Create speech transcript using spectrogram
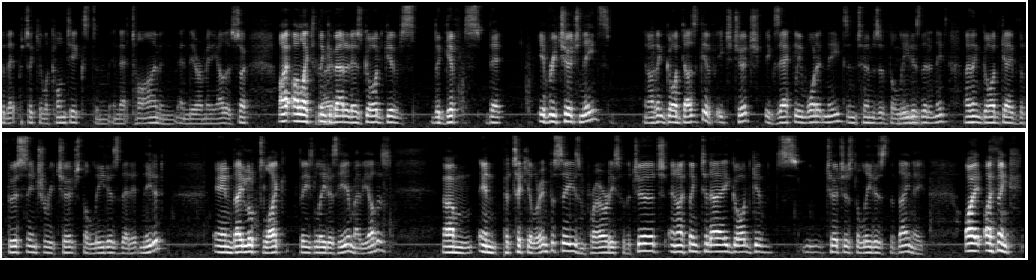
for that particular context and, and that time, and, and there are many others. So I, I like to think Right. about it as God gives the gifts that every church needs, and I think God does give each church exactly what it needs in terms of the leaders that it needs. I think God gave the first century church the leaders that it needed, and they looked like these leaders here, maybe others um, and particular emphases and priorities for the church. And I think today God gives churches the leaders that they need. I, I think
